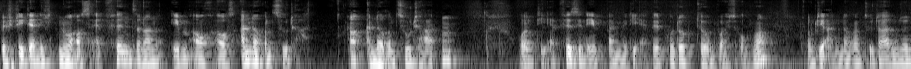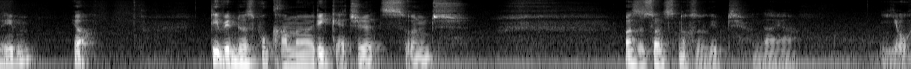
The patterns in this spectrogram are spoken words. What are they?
besteht ja nicht nur aus Äpfeln, sondern eben auch aus anderen Zutaten. Anderen Zutaten. Und die Äpfel sind eben bei mir die Apple-Produkte und VoiceOver. Und die anderen Zutaten sind eben, ja, die Windows-Programme, die Gadgets und was es sonst noch so gibt. Von daher, jo.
